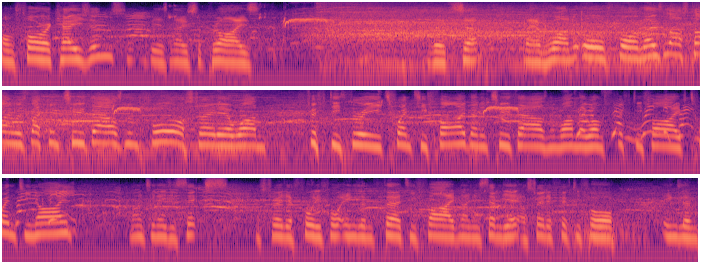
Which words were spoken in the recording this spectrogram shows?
on four occasions. It as no surprise that uh, they have won all four of those. Last time was back in 2004. Australia won 53-25. Then in 2001 they won 55-29. 1986 Australia 44, England 35. 1978 Australia 54, England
